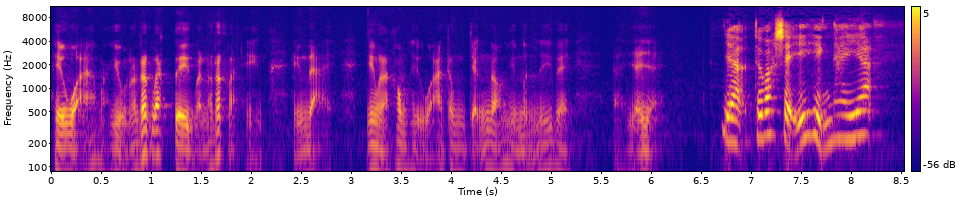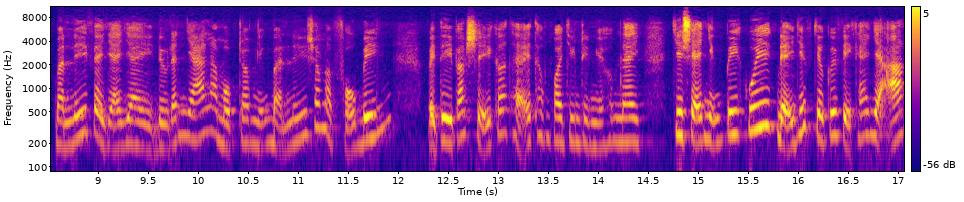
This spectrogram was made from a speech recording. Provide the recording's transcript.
hiệu quả mặc dù nó rất đắt tiền và nó rất là hiện hiện đại nhưng mà nó không hiệu quả trong chẩn đoán những bệnh lý về à, dạ dày. Dạ thưa bác sĩ hiện nay á Bệnh lý về dạ dày được đánh giá là một trong những bệnh lý rất là phổ biến. Vậy thì bác sĩ có thể thông qua chương trình ngày hôm nay chia sẻ những bí quyết để giúp cho quý vị khán giả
